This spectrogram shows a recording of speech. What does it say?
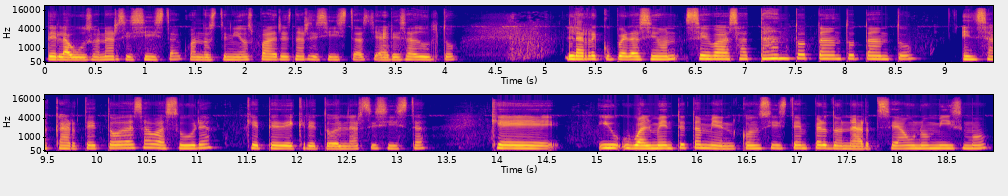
del abuso narcisista, cuando has tenido padres narcisistas, ya eres adulto, la recuperación se basa tanto, tanto, tanto en sacarte toda esa basura que te decretó el narcisista, que igualmente también consiste en perdonarse a uno mismo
